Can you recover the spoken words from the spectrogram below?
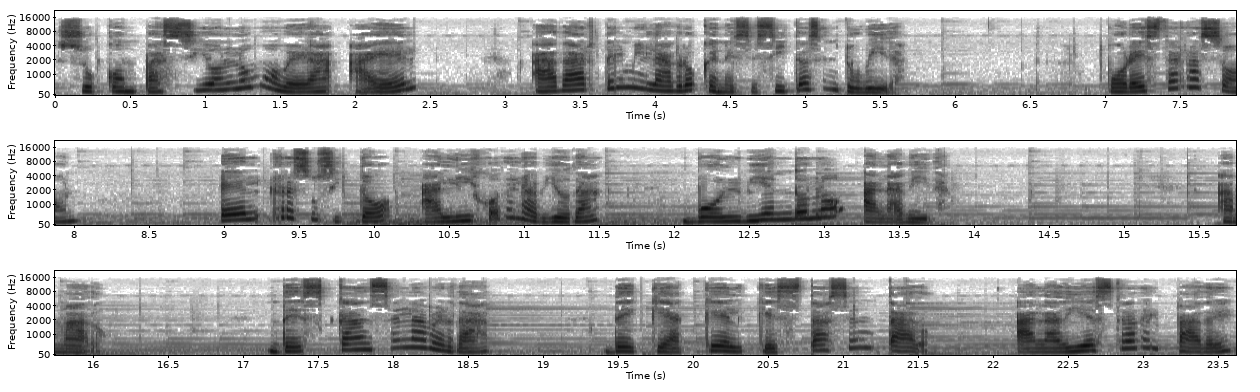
su compasión lo moverá a Él a darte el milagro que necesitas en tu vida. Por esta razón, Él resucitó al hijo de la viuda, volviéndolo a la vida. Amado, descansa en la verdad de que aquel que está sentado a la diestra del Padre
